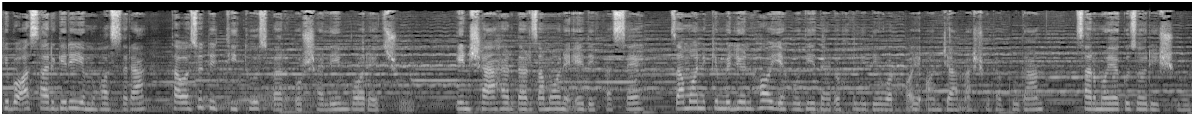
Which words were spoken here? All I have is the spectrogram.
که با اثرگیری محاصره توسط تیتوس بر اورشلیم وارد شد. این شهر در زمان عید فسح زمانی که میلیون های یهودی در داخل دیوارهای آن جمع شده بودند سرمایه گذاری شد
